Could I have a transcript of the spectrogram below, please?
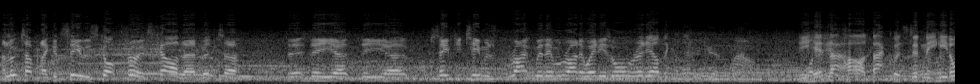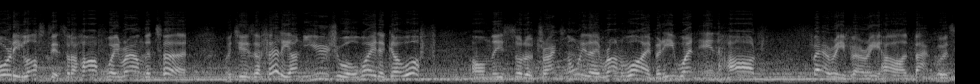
I looked up and I could see it was Scott Pruett's car there, but uh, the the, uh, the uh, safety team was right with him right away, and he's already out the car. Wow. He what hit that hard backwards, didn't he? He'd already lost it sort of halfway round the turn, which is a fairly unusual way to go off on these sort of tracks. Normally they run wide, but he went in hard, very, very hard backwards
